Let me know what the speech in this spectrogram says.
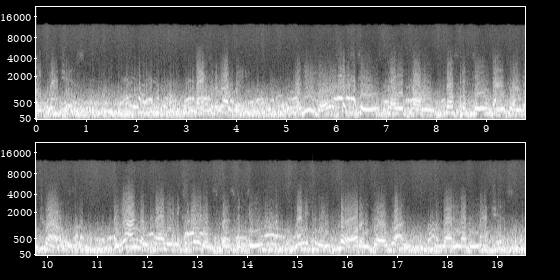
eight matches. Back to the rugby. As usual, six teams played from first 15 down to under 12. A young and fairly inexperienced first 15 managed to win four and draw one of their 11 matches.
